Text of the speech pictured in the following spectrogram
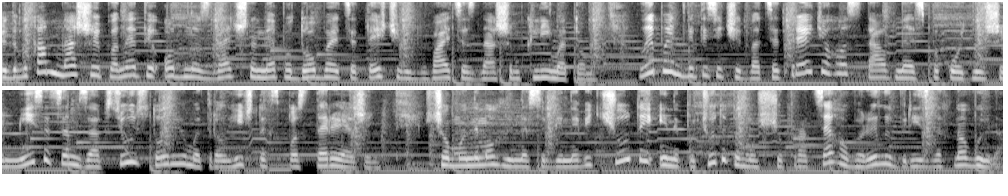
Льодовикам нашої планети однозначно не подобається те, що відбувається з нашим кліматом. Липень 2023-го став найспекотнішим місяцем за всю історію метеорологічних спостережень, що ми не могли на собі не відчути і не почути, тому що про це говорили в різних новинах.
